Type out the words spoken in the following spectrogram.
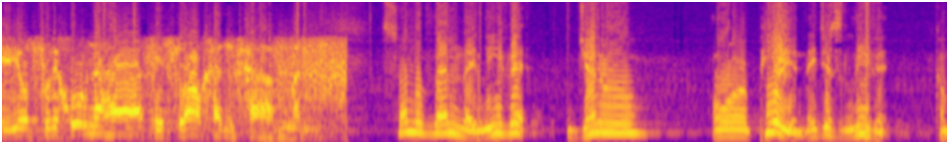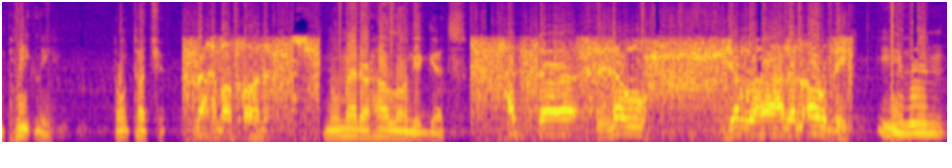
يطلقونها إطلاقا تاما some of them they leave it general or period. They just leave it completely. Don't touch it. مهما طالت no matter how long it gets. حتى لو جرها على الأرض Even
